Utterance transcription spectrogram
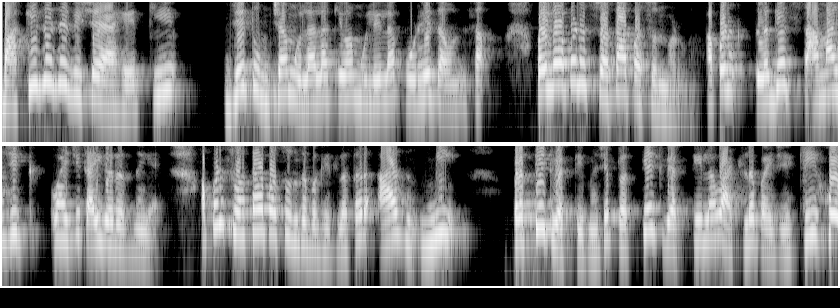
बाकीचे जे विषय आहेत की जे तुमच्या मुलाला किंवा मुलीला पुढे जाऊन पहिले आपण स्वतःपासून म्हणू. आपण लगेच सामाजिक व्हायची काही गरज नाही आहे आपण स्वतःपासून जर बघितलं तर आज मी प्रत्येक व्यक्ती म्हणजे प्रत्येक व्यक्तीला वाटलं पाहिजे की हो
